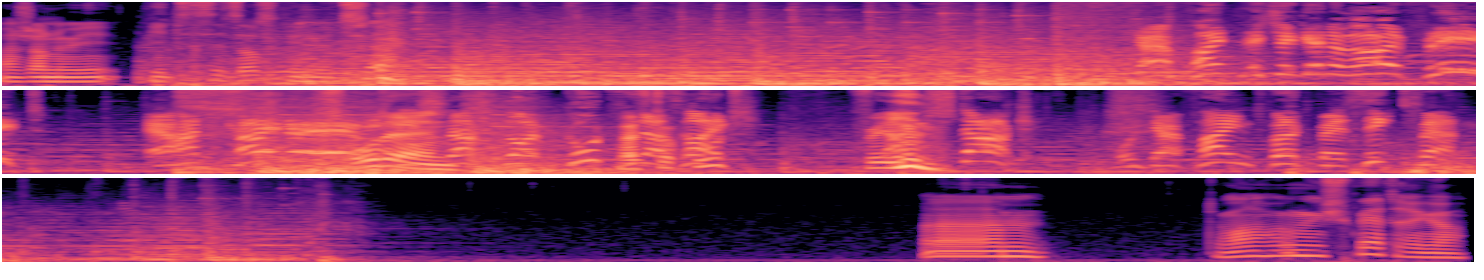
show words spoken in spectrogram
Mal schauen, wie, wie das jetzt ausgehen wird. Der feindliche General flieht! Er hat keine Ehre. Wo denn? Die Schlacht läuft gut für Läuft das doch Reich. gut. Für ihn. stark. Und der Feind wird besiegt werden. Ähm, da war noch irgendwie Schwerträger.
